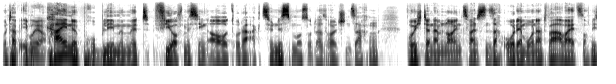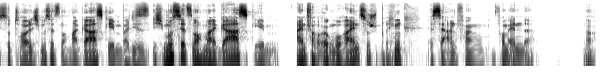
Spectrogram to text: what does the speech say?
und habe eben oh ja. keine Probleme mit Fear of Missing Out oder Aktionismus oder solchen Sachen, wo ich dann am 29. sage, oh, der Monat war aber jetzt noch nicht so toll, ich muss jetzt nochmal Gas geben, weil dieses, ich muss jetzt nochmal Gas geben, einfach irgendwo reinzuspringen, ist der Anfang vom Ende. Ne?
